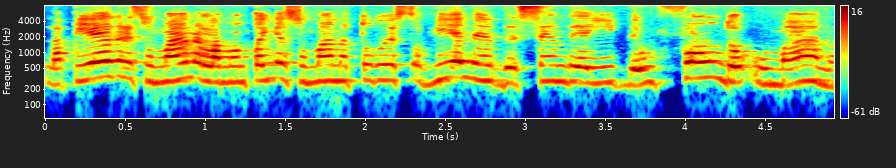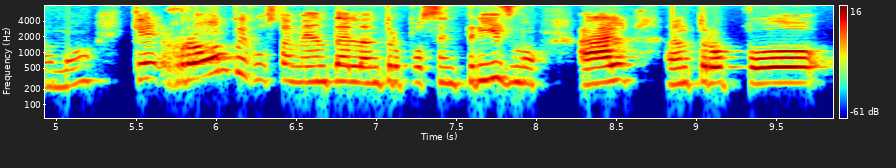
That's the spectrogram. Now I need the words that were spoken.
la, piedra es humana, la montaña es humana, todo esto viene, descende ahí de un fondo humano, ¿no? Que rompe justamente el antropocentrismo, al antropo,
